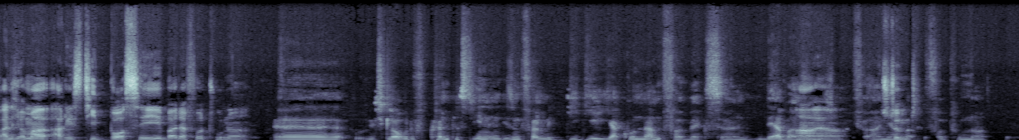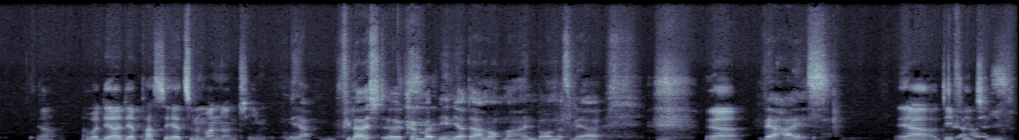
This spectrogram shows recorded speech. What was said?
War nicht auch mal Aristide Bossé bei der Fortuna? Äh, ich glaube, du könntest ihn in diesem Fall mit Didier Jakonan verwechseln. Der war ah, ja. für ein Stimmt. Jahr bei Fortuna. Ja, aber der, der passte eher zu einem anderen Team. Ja, vielleicht äh, können wir den ja da nochmal einbauen. Das wäre ja. wär heiß. Ja, definitiv. Heiß.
